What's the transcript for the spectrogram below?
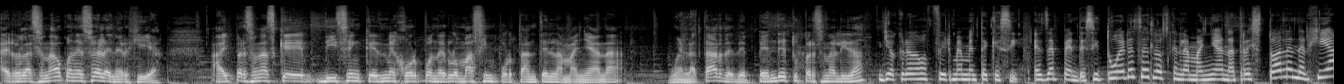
relacionado con eso de la energía. Hay personas que dicen que es mejor poner lo más importante en la mañana o en la tarde. ¿Depende de tu personalidad? Yo creo firmemente que sí. Es depende. Si tú eres de los que en la mañana traes toda la energía,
